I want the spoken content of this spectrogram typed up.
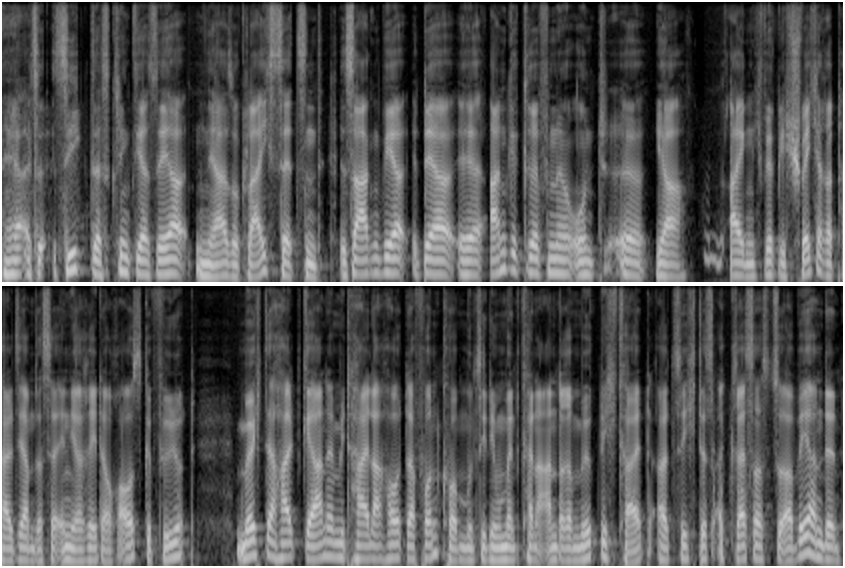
Naja, also Sieg, das klingt ja sehr, ja, so gleichsetzend. Sagen wir, der äh, angegriffene und äh, ja, eigentlich wirklich schwächere Teil, Sie haben das ja in Ihrer Rede auch ausgeführt, möchte halt gerne mit heiler Haut davonkommen und sieht im Moment keine andere Möglichkeit, als sich des Aggressors zu erwehren, denn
